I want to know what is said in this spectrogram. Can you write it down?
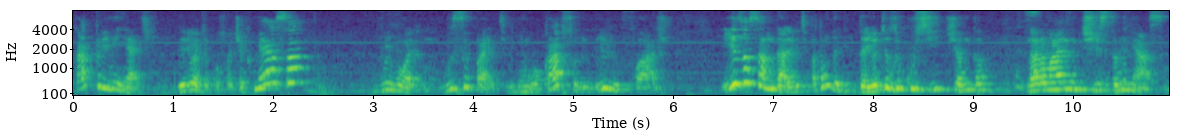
Как применять? Берете кусочек мяса, выводим, высыпаете в него капсулу или фарш и засандаливаете, потом даете закусить чем-то нормальным чистым мясом.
